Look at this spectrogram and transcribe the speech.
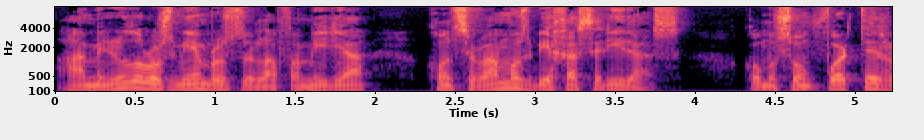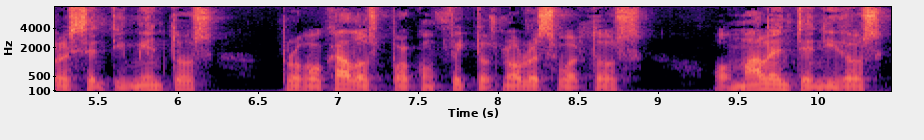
A menudo los miembros de la familia conservamos viejas heridas, como son fuertes resentimientos provocados por conflictos no resueltos o malentendidos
